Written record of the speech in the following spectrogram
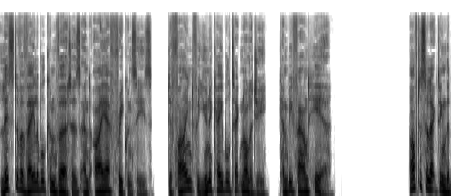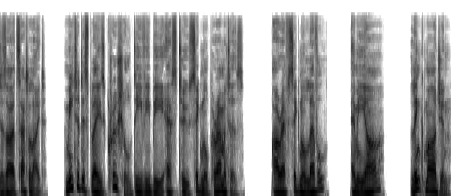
list of available converters and IF frequencies defined for unicable technology can be found here. After selecting the desired satellite, Meter displays crucial DVB-S2 signal parameters, RF signal level, MER, link margin,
